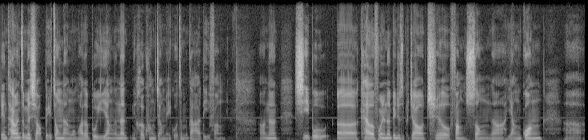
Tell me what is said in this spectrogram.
连台湾这么小，北中南文化都不一样了，那你何况讲美国这么大的地方啊？那西部，呃，California 那边就是比较 chill 放松，那阳光啊。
